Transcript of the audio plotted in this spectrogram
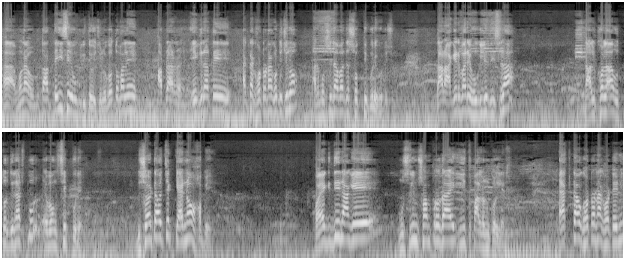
হ্যাঁ ওনা তার তেইশে উগলিতে হয়েছিল। গতবারে আপনার এগরাতে একটা ঘটনা ঘটেছিল আর মুর্শিদাবাদের শক্তিপুরে ঘটেছিল। তার আগের বারে হুগলি দিশরা ডালখোলা, উত্তর দিনাজপুর এবং শিবপুরে। বিষয়টা হচ্ছে কেন হবে? কয়েকদিন আগে মুসলিম সম্প্রদায় ঈদ পালন করলেন। একটাও ঘটনা ঘটেনি।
